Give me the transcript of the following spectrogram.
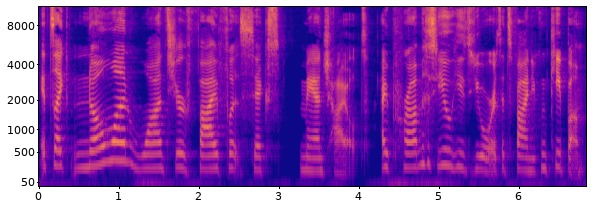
It's like no one wants your five foot six man child. I promise you he's yours. It's fine. You can keep him.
